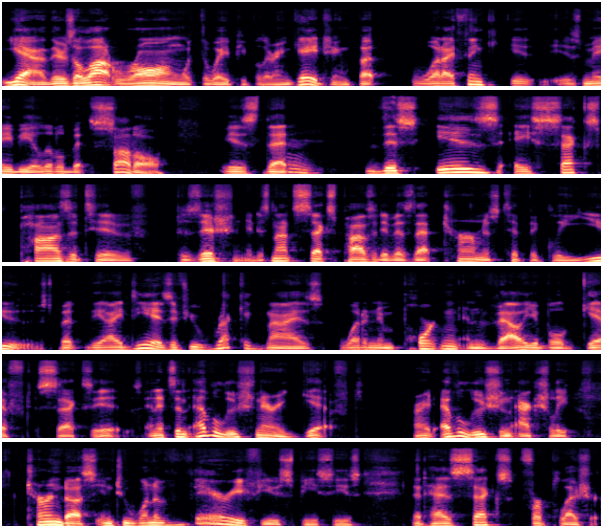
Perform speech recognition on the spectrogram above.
yeah, there's a lot wrong with the way people are engaging. But what I think is, is maybe a little bit subtle is that Mm. this is a sex positive position. It is not sex positive as that term is typically used. But the idea is if you recognize what an important and valuable gift sex is, and it's an evolutionary gift, right? Evolution actually turned us into one of very few species that has sex for pleasure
